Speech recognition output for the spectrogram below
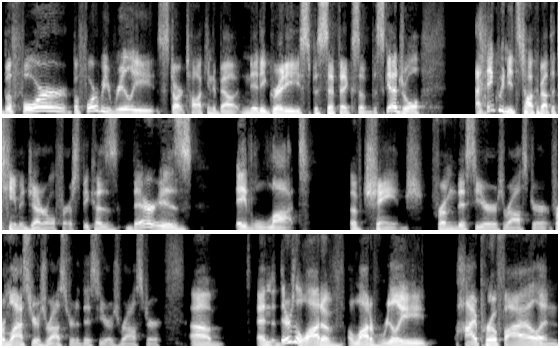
before before we really start talking about nitty gritty specifics of the schedule, I think we need to talk about the team in general first because there is a lot of change from this year's roster, from last year's roster to this year's roster, um, and there's a lot of a lot of really high profile and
